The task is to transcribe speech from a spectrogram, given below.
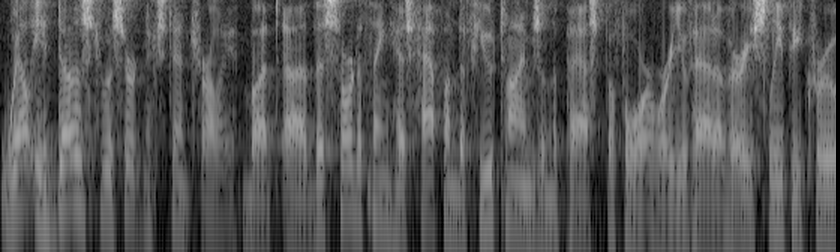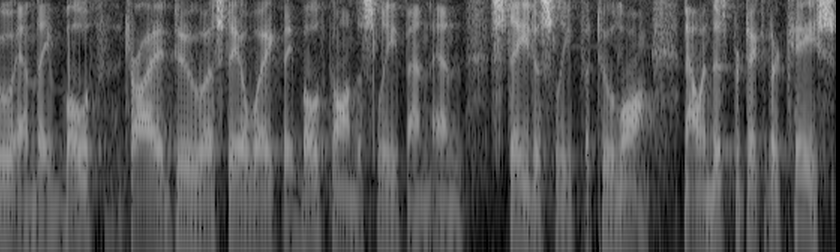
Well, it does to a certain extent, Charlie, but uh, this sort of thing has happened a few times in the past before where you've had a very sleepy crew and they've both tried to uh, stay awake, they've both gone to sleep and, and stayed asleep for too long. Now, in this particular case,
